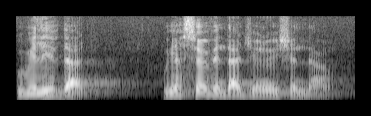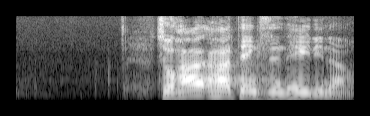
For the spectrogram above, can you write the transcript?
We believe that. We are serving that generation now. So, how are things in Haiti now?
